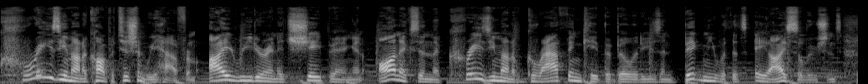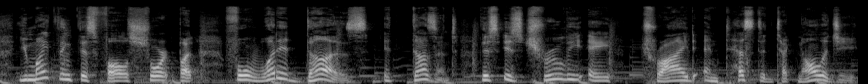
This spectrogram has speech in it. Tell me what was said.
crazy amount of competition we have from iReader and its shaping, and Onyx and the crazy amount of graphing capabilities, and Bigme with its AI solutions, you might think this falls short, but for what it does, it doesn't. This is truly a tried and tested technology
